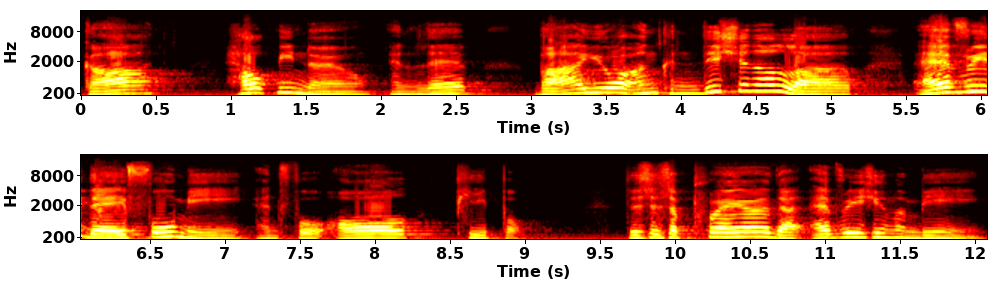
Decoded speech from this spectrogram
God, help me know and live by your unconditional love every day for me and for all people. This is a prayer that every human being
